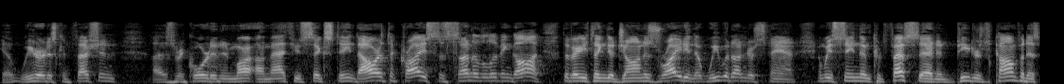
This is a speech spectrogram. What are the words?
You know, we heard his confession as recorded in Mar- uh, Matthew 16. Thou art the Christ, the Son of the living God. The very thing that John is writing that we would understand. And we've seen them confess that in Peter's confidence.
